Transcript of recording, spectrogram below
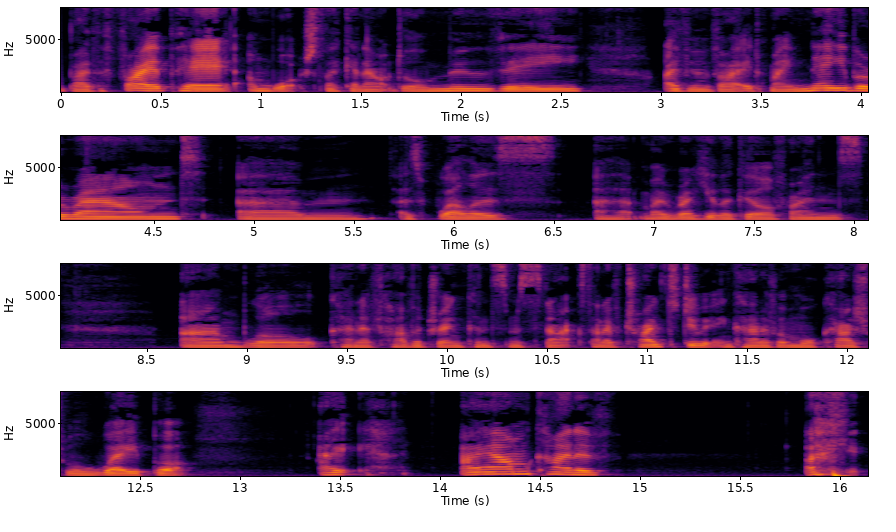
by the fire pit and watch like an outdoor movie. I've invited my neighbour round, um, as well as uh, my regular girlfriends, and we'll kind of have a drink and some snacks. And I've tried to do it in kind of a more casual way, but I, I am kind of, I,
